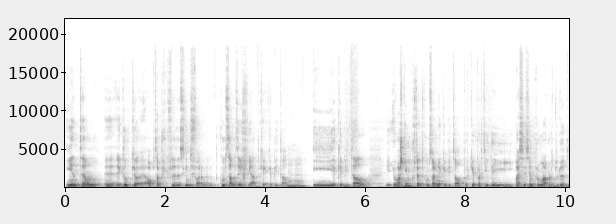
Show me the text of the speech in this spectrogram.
e então eh, aquilo que optámos por fazer da seguinte forma: começámos em Riad, que é a capital, Uhum. e a capital. Eu acho que é importante começar na capital porque a partir daí vai ser sempre uma abertura de,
